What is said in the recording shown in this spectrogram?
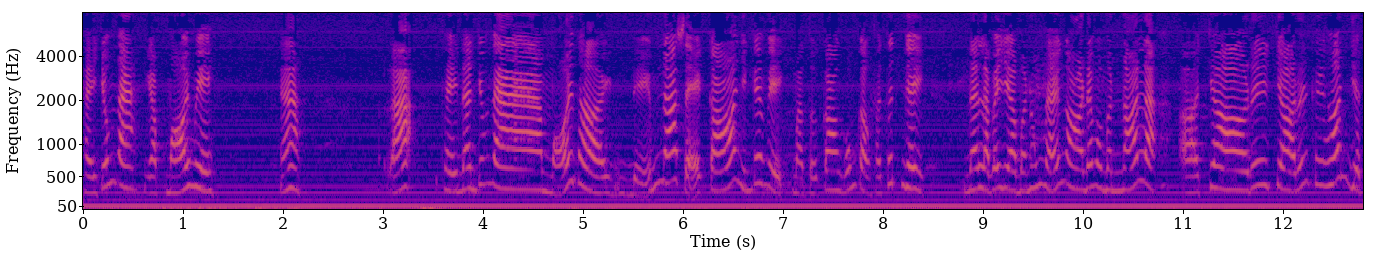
thì chúng ta gặp mọi miền. Ha. Đó thì nên chúng ta mỗi thời điểm nó sẽ có những cái việc mà tụi con cũng cần phải thích nghi. Nên là bây giờ mình không thể ngồi để mà mình nói là uh, chờ đi chờ đến khi hết dịch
